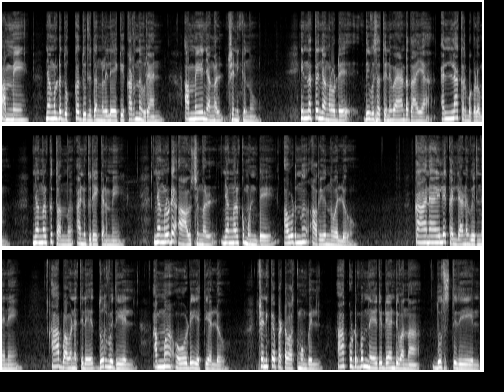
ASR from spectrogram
അമ്മേ ഞങ്ങളുടെ ദുഃഖ ദുരിതങ്ങളിലേക്ക് കടന്നു വരാൻ അമ്മയെ ഞങ്ങൾ ക്ഷണിക്കുന്നു. ഇന്നത്തെ ഞങ്ങളുടെ ദിവസത്തിന് വേണ്ടതായ എല്ലാ കൃപകളും ഞങ്ങൾക്ക് തന്ന് അനുഗ്രഹിക്കണമേ. ഞങ്ങളുടെ ആവശ്യങ്ങൾ ഞങ്ങൾക്ക് മുൻപേ അവിടുന്ന് അറിയുന്നുവല്ലോ. കാനായിലെ കല്യാണ വിരുന്നിനെ ആ ഭവനത്തിലെ ദുർവിധിയിൽ അമ്മ ഓടിയെത്തിയല്ലോ. ക്ഷണിക്കപ്പെട്ടവർക്ക് മുമ്പിൽ ആ കുടുംബം നേരിടേണ്ടി വന്ന ദുസ്ഥിതിയിൽ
